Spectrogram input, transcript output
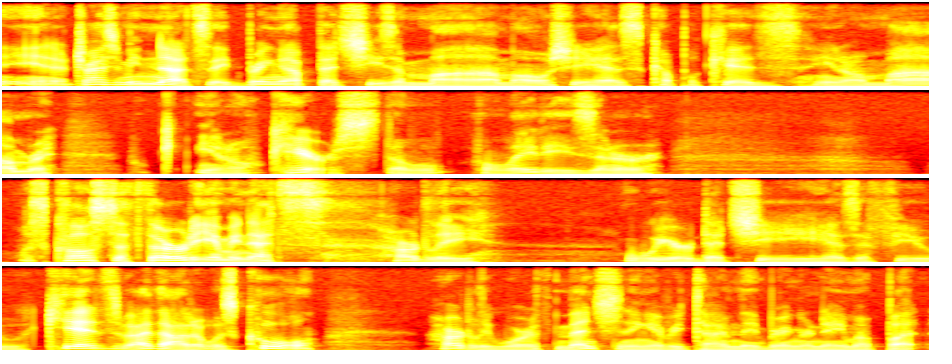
you know, it drives me nuts. They'd bring up that she's a mom. Oh, she has a couple kids. You know, mom. You know, who cares? The the lady's in her was close to thirty. I mean, that's hardly weird that she has a few kids. But I thought it was cool. Hardly worth mentioning every time they bring her name up. But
